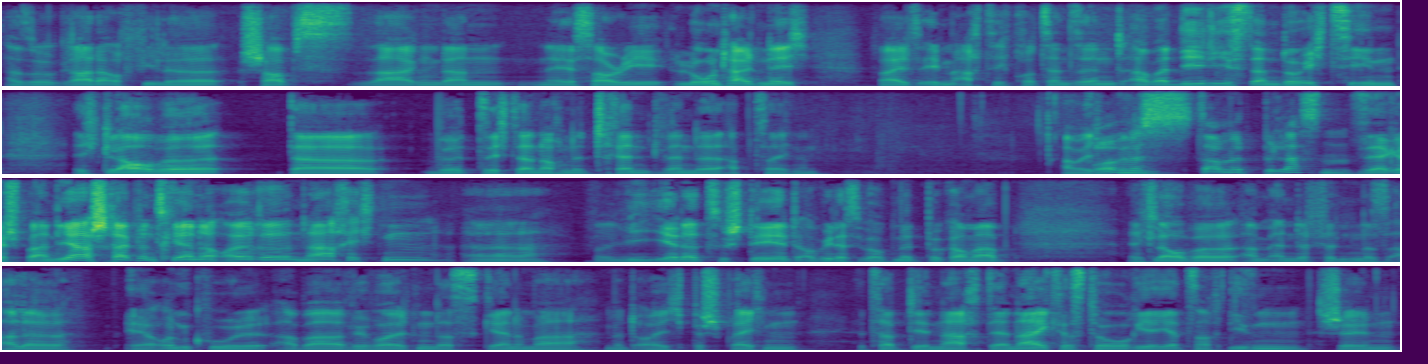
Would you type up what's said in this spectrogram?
also gerade auch viele Shops sagen dann, nee, sorry, lohnt halt nicht, weil es eben 80% sind. Aber die, die es dann durchziehen, ich glaube, da wird sich dann noch eine Trendwende abzeichnen. Aber ich Wollen wir es damit belassen? sehr gespannt. Ja, schreibt uns gerne eure Nachrichten, äh, wie ihr dazu steht, ob ihr das überhaupt mitbekommen habt. Ich glaube, am Ende finden das alle eher uncool, aber wir wollten das gerne mal mit euch besprechen. Jetzt habt ihr nach der Nike-Historie jetzt noch diesen schönen,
